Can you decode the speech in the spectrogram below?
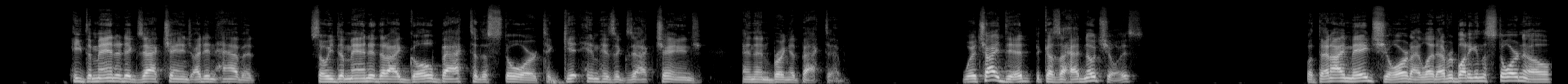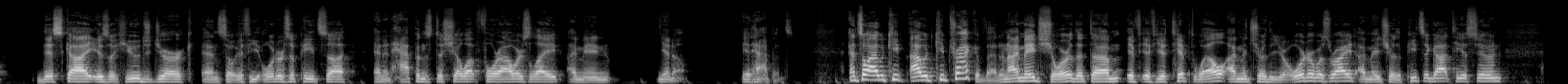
He demanded exact change. I didn't have it. So he demanded that I go back to the store to get him his exact change and then bring it back to him. Which I did because I had no choice. But then I made sure and I let everybody in the store know this guy is a huge jerk. And so if he orders a pizza and it happens to show up four hours late, I mean, you know, it happens. And so I would keep I would keep track of that, and I made sure that um, if if you tipped well, I made sure that your order was right. I made sure the pizza got to you soon,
